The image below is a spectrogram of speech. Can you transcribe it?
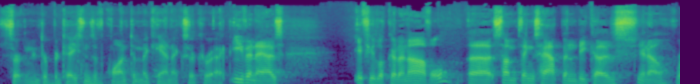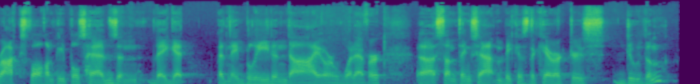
certain interpretations of quantum mechanics are correct. Even as if you look at a novel, uh, some things happen because, you know, rocks fall on people's heads and they get and they bleed and die or whatever. Uh, some things happen because the characters do them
